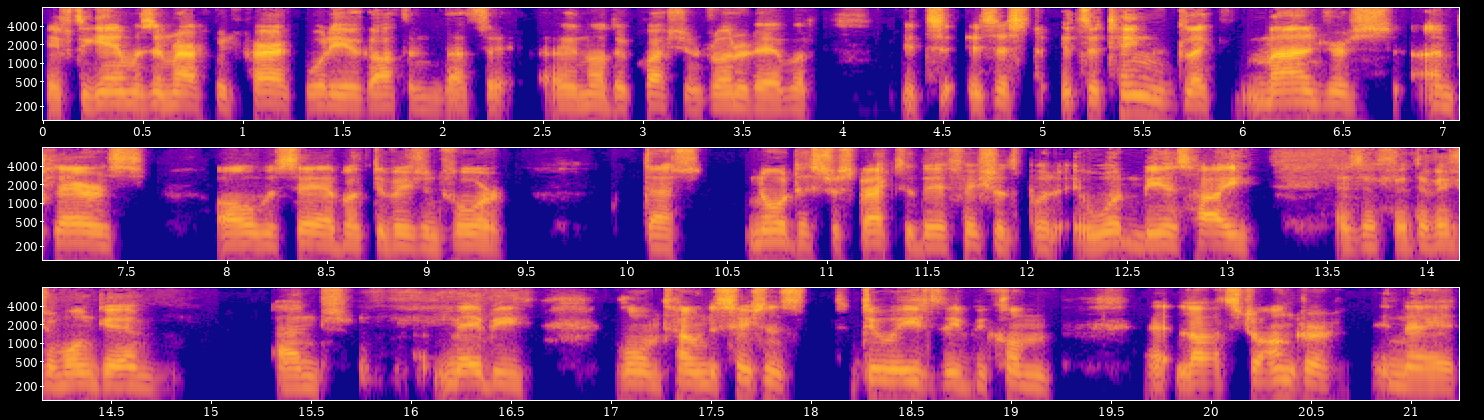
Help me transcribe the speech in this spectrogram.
if the game was in Markievicz Park, would he have got them? That's a, another question for another day. But it's it's just it's a thing like managers and players always say about Division Four that no disrespect to the officials, but it wouldn't be as high as if a Division One game and maybe hometown decisions do easily become a lot stronger in a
